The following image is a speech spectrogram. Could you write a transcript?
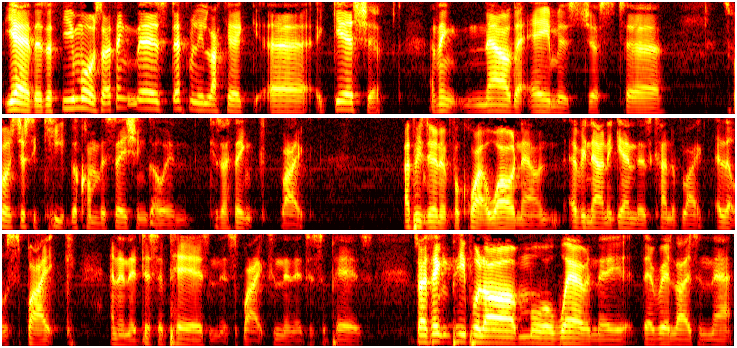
yeah, there's a few more. So I think there's definitely like a, uh, a gear shift. I think now the aim is just to, I suppose, just to keep the conversation going. Because I think like I've been doing it for quite a while now, and every now and again there's kind of like a little spike, and then it disappears, and it spikes, and then it disappears. So I think people are more aware, and they they're realizing that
